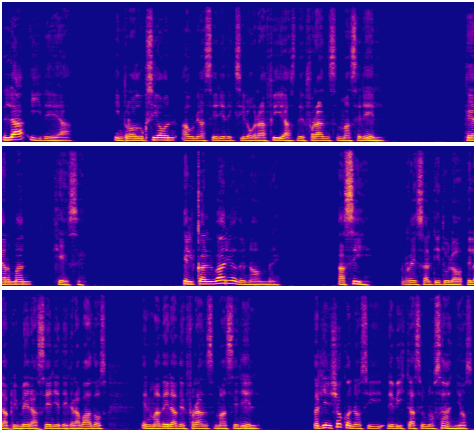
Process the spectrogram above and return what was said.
La idea. Introducción a una serie de xilografías de Franz Maserel. Hermann Hesse. El Calvario de un hombre. Así reza el título de la primera serie de grabados en madera de Franz Maserel, a quien yo conocí de vista hace unos años.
